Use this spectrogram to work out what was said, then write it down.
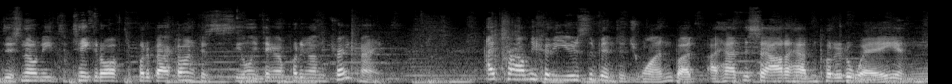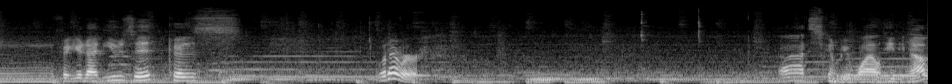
there's no need to take it off to put it back on because it's the only thing I'm putting on the tray kind. I probably could have used the vintage one, but I had this out, I hadn't put it away, and figured I'd use it because whatever. That's going to be a while heating up.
